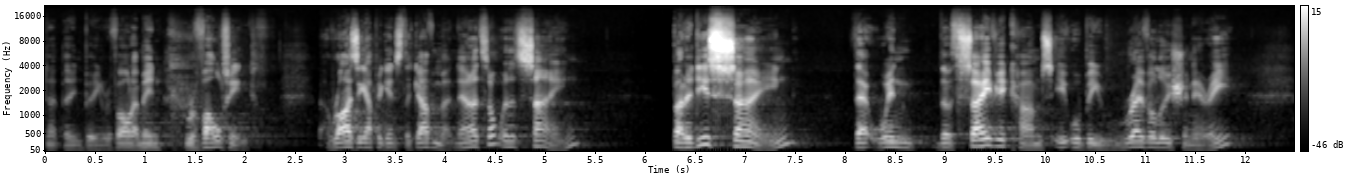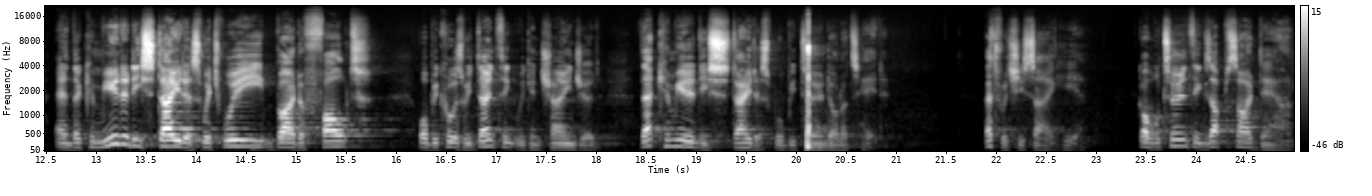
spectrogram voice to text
don't mean being revolting, I mean revolting, rising up against the government. Now, that's not what it's saying, but it is saying that when the Saviour comes, it will be revolutionary, and the community status, which we by default or because we don't think we can change it, that community status will be turned on its head. That's what she's saying here. God will turn things upside down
